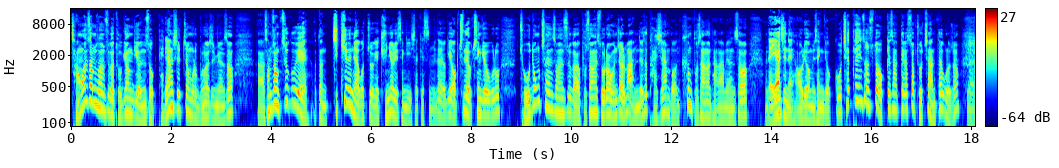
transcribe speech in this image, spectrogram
장원삼 선수가 두 경기 연속 대량 실점으로 무너지면서 아, 삼성 특유의 어떤 지키는 야구 쪽에 균열이 생기기 시작했습니다. 여기 엎친 데 엎친 격으로 조동찬 선수가 부상에서 돌아온 지 얼마 안 돼서 다시 한번 큰 부상을 당하면서 내야진에 어려움이 생겼고 채태인 선수도 어깨 상태가 썩 좋지 않다고 그러죠. 네.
